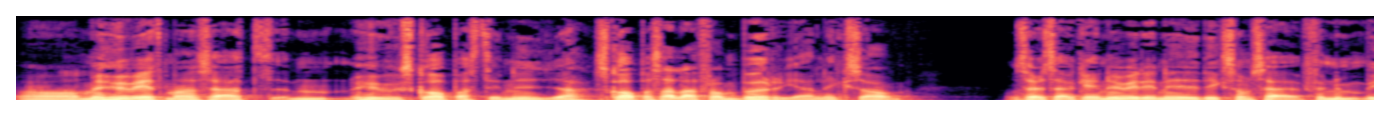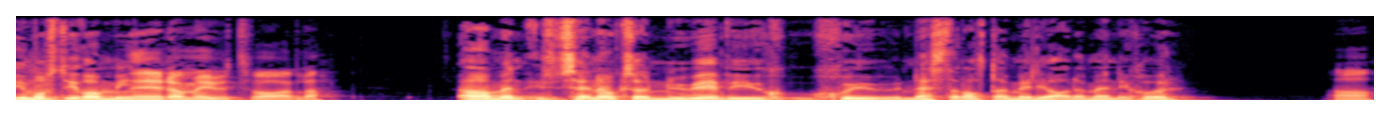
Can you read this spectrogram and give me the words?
Ja men hur vet man så här att, mm, hur skapas det nya? Skapas alla från början liksom? Och så är det så här, okej nu är det ni liksom så här, för nu, vi måste ju vara Nu mer är de utvalda Ja men sen också, nu är vi ju sju, nästan åtta miljarder människor Ja,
